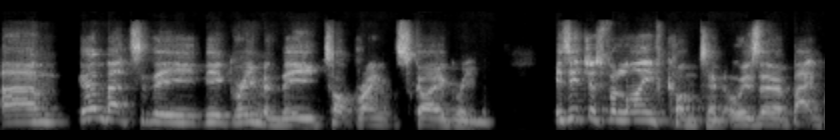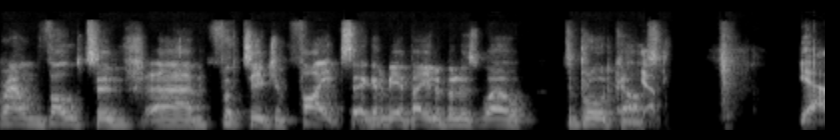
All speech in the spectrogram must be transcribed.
Um, going back to the the agreement, the top ranked Sky agreement. Is it just for live content, or is there a background vault of um, footage and fights that are going to be available as well to broadcast? Yep. Yeah,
